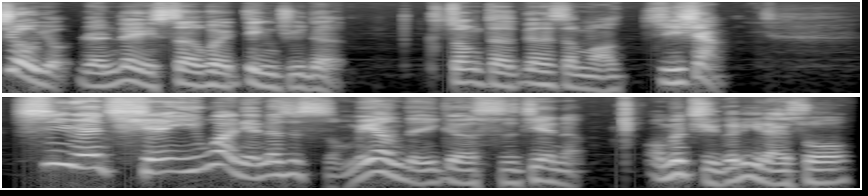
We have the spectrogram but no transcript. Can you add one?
就有人类社会定居的中的跟什么迹象。西元前一万年那是什么样的一个时间呢？我们举个例来说，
